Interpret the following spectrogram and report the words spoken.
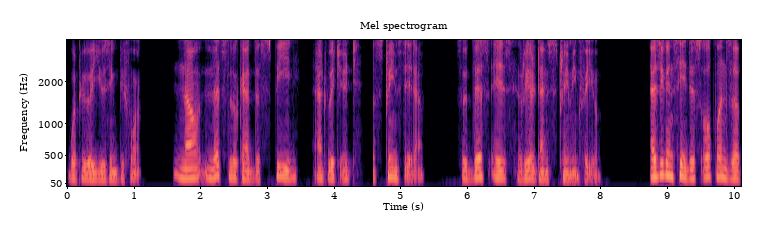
what we were using before. Now let's look at the speed at which it streams data. So this is real-time streaming for you. As you can see, this opens up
